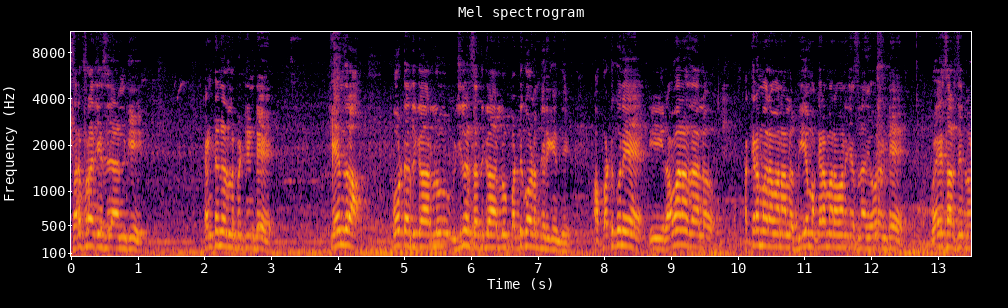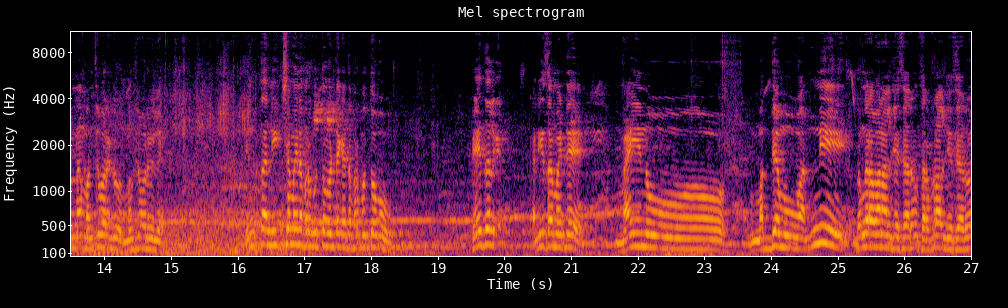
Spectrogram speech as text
సరఫరా చేసేదానికి కంటైనర్లు పెట్టింటే కేంద్ర పోర్టు అధికారులు విజిలెన్స్ అధికారులు పట్టుకోవడం జరిగింది. ఆ పట్టుకునే ఈ రవాణాలో అక్రమ రవాణాలో బియ్యం అక్రమ రవాణా చేస్తున్నది ఎవరంటే వైఎస్ఆర్సీపీలో ఉన్న మంత్రివర్గ మంత్రివర్యులే. ఎంత నీచమైన ప్రభుత్వం అంటే గత ప్రభుత్వము పేదలకి కనీసం అయితే మైను మద్యము అన్నీ దొంగ రవాణాలు చేశారు సరఫరాలు చేశారు.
